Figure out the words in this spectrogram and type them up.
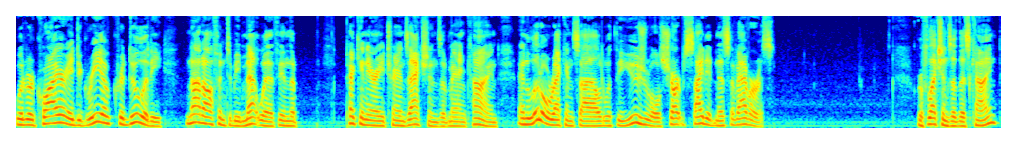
would require a degree of credulity not often to be met with in the pecuniary transactions of mankind and little reconciled with the usual sharp sightedness of avarice. Reflections of this kind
